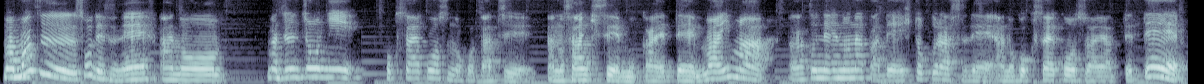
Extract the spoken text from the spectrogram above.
まあ、まずそうですねあの、まあ、順調に国際コースの子たち、あの3期生迎えて、まあ今、学年の中で1クラスであの国際コースはやってて、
